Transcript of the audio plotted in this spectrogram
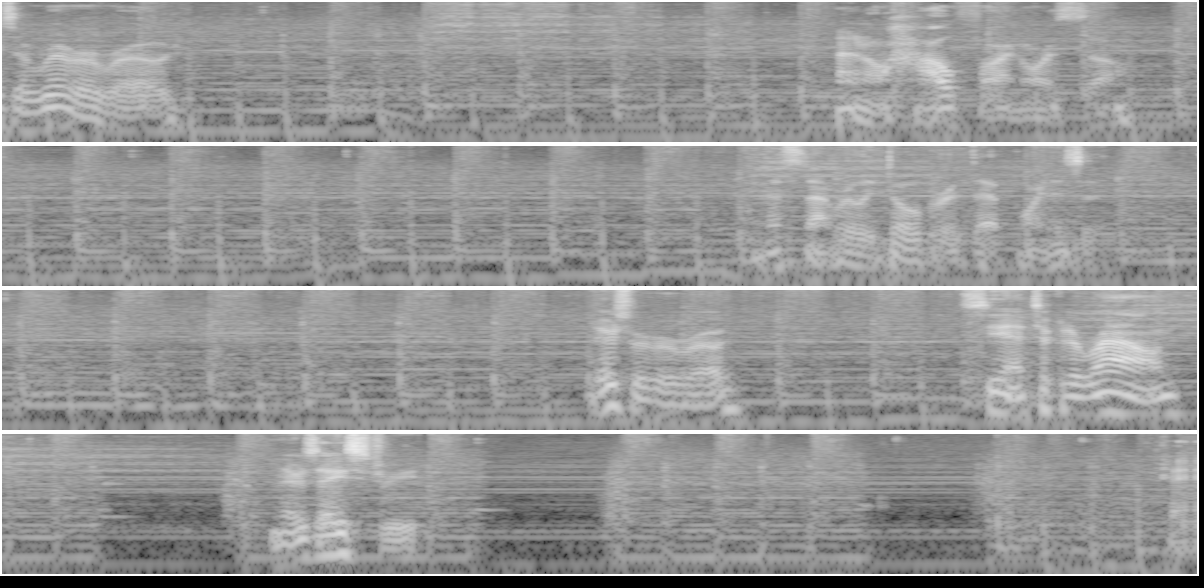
is a river road. I don't know how far north though. That's not really Dover at that point, is it? There's River Road. See, I took it around. And there's A Street. Okay.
